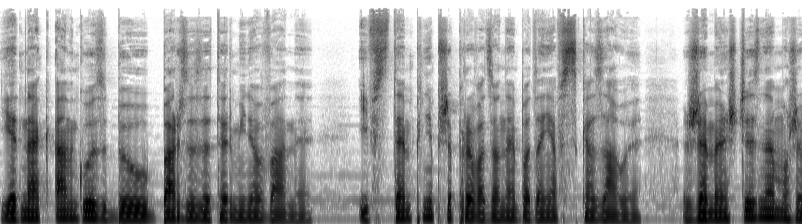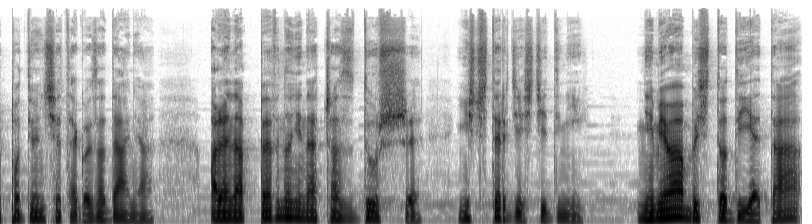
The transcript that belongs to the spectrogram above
Jednak Angus był bardzo zdeterminowany i wstępnie przeprowadzone badania wskazały, że mężczyzna może podjąć się tego zadania, ale na pewno nie na czas dłuższy niż 40 dni. Nie miała być to dieta,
